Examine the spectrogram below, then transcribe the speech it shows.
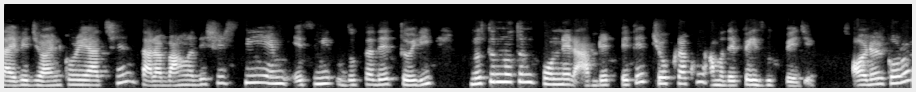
লাইভে জয়েন করে আছেন, তারা বাংলাদেশের সিএম এসএমই উদ্যোক্তাদের তৈরি নতুন নতুন পণ্যের আপডেট পেতে চোখ রাখুন আমাদের ফেসবুক পেজে অর্ডার করুন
